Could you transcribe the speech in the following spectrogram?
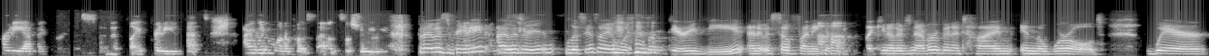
pretty epic bruise and it's like pretty intense, I wouldn't want to post that on social media. But I was reading, I was reading, listening to something from Gary Vee, and it was so funny because, uh-huh. like, you know, there's never been a time in the world where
